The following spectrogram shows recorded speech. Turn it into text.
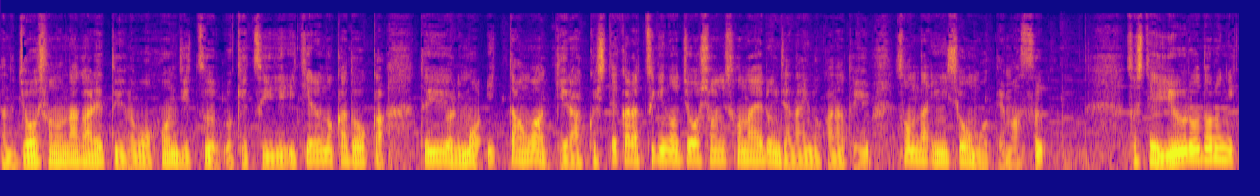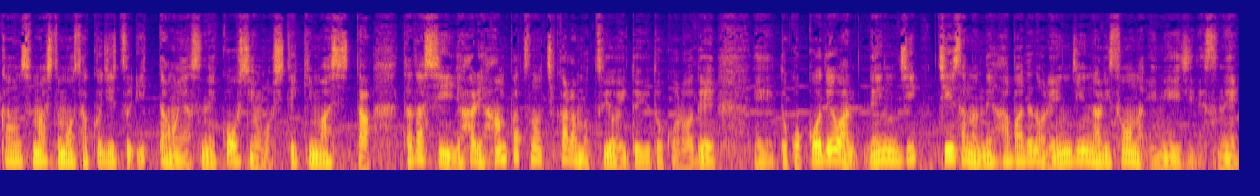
あの上昇の流れというのを本日受け継いでいけるのかどうかというよりも、一旦は下落してから次の上昇に備えるんじゃないのかなという、そんな印象を持ってます。そしてユーロドルに関しましても昨日一旦は安値更新をしてきました。ただし、やはり反発の力も強いというところで、えっ、ー、と、ここではレンジ、小さな値幅でのレンジになりそうなイメージですね。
